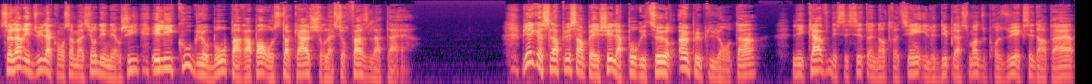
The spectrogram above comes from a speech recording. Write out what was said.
Cela réduit la consommation d'énergie et les coûts globaux par rapport au stockage sur la surface de la Terre. Bien que cela puisse empêcher la pourriture un peu plus longtemps, les caves nécessitent un entretien et le déplacement du produit excédentaire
